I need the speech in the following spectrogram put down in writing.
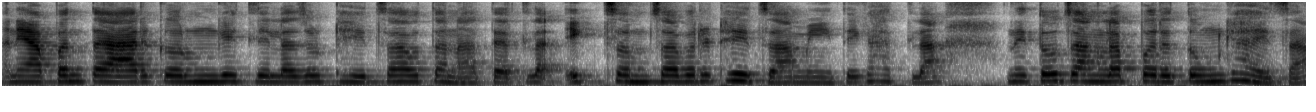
आणि आपण तयार करून घेतलेला जो ठेचा होता ना त्यातला एक चमचाभर ठेचा मी इथे घातला आणि तो चांगला परतवून घ्यायचा.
